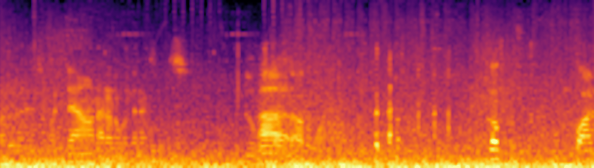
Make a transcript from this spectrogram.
Other one went down. I don't know what the next one's. is. Uh, the other one? Go quad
